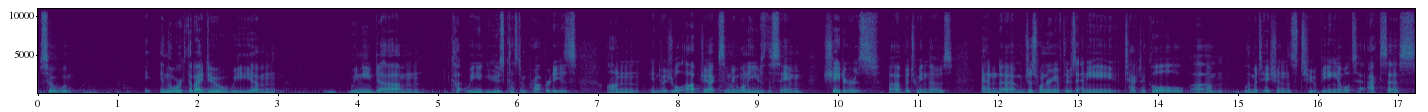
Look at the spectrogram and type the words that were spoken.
so when- in the work that I do, we um, we need um, we use custom properties on individual objects, and we want to use the same shaders uh, between those. And uh, I'm just wondering if there's any technical um, limitations to being able to access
